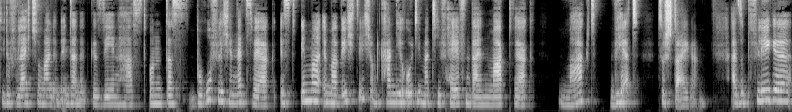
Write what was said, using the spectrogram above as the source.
die du vielleicht schon mal im Internet gesehen hast. Und das berufliche Netzwerk ist immer, immer wichtig und kann dir ultimativ helfen, deinen Marktwerk, Marktwert zu steigern. Also pflege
